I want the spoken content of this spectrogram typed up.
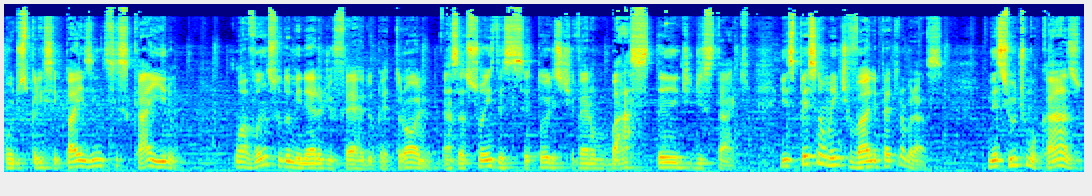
onde os principais índices caíram. Com o avanço do minério de ferro e do petróleo, as ações desses setores tiveram bastante destaque, especialmente Vale Petrobras. Nesse último caso,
